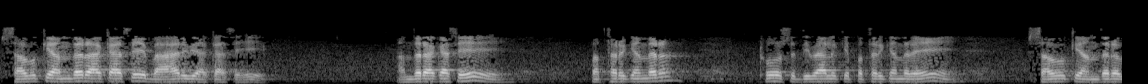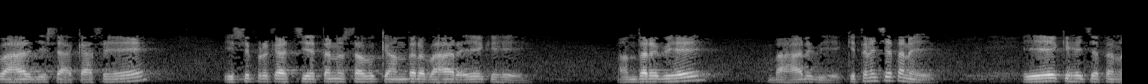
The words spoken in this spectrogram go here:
सबके अंदर आकाश है, बाहर भी आकाश है। अंदर आकाश है? पत्थर के अंदर? ठोस दीवाल के पत्थर के अंदर है। सब के अंदर बाहर जैसे आकाश है, इसी प्रकार चेतन सब के अंदर बाहर एक है। अंदर भी है, बाहर भी है। कितने चेतन है? एक है चेतन,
